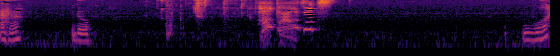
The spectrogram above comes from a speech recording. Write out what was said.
Uh huh. Go. Hey guys, it's What?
